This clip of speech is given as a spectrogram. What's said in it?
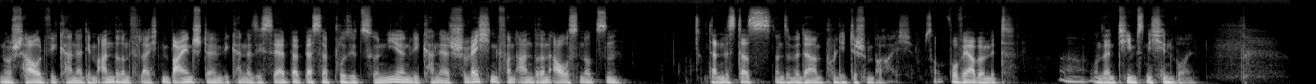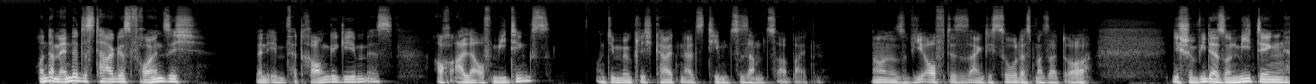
nur schaut, wie kann er dem anderen vielleicht ein Bein stellen, wie kann er sich selber besser positionieren, wie kann er Schwächen von anderen ausnutzen, dann ist das, dann sind wir da im politischen Bereich, so, wo wir aber mit äh, unseren Teams nicht hinwollen. Und am Ende des Tages freuen sich, wenn eben Vertrauen gegeben ist, auch alle auf Meetings und die Möglichkeiten als Team zusammenzuarbeiten. Also wie oft ist es eigentlich so, dass man sagt, oh, nicht schon wieder so ein Meeting,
